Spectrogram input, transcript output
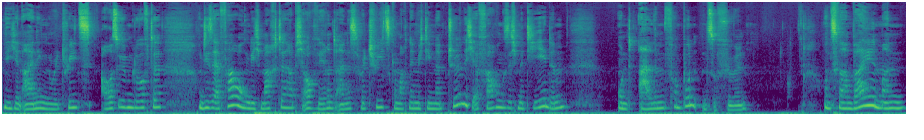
die ich in einigen Retreats ausüben durfte. Und diese Erfahrungen, die ich machte, habe ich auch während eines Retreats gemacht, nämlich die natürliche Erfahrung, sich mit jedem und allem verbunden zu fühlen. Und zwar, weil man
